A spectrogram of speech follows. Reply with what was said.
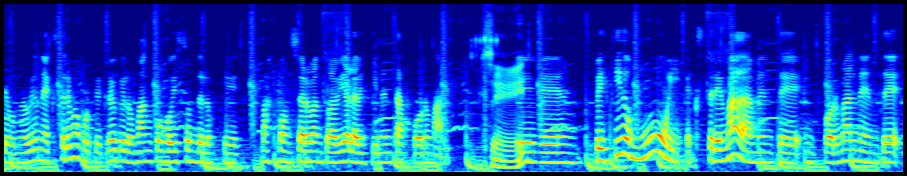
me voy a un extremo porque creo que los bancos hoy son de los que más conservan todavía la vestimenta formal. Sí. Eh, vestido muy extremadamente informalmente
